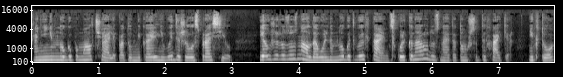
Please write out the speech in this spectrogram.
Они немного помолчали, потом Микаэль не выдержал и спросил — я уже разузнал довольно много твоих тайн. Сколько народу знает о том, что ты хакер? Никто.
